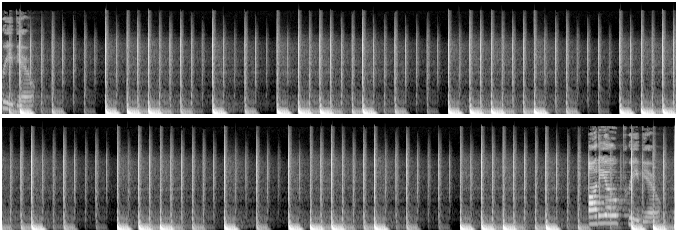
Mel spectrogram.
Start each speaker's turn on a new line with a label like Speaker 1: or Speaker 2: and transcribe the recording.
Speaker 1: preview. Audio preview.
